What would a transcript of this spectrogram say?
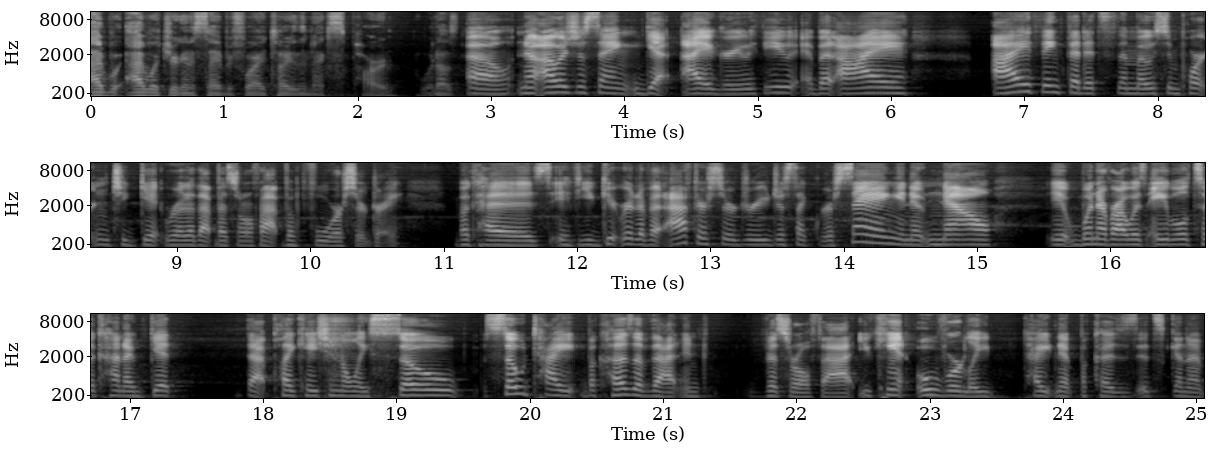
add, add what you're going to say before I tell you the next part. What else? Oh no, I was just saying. Yeah, I agree with you, but I, I think that it's the most important to get rid of that visceral fat before surgery, because if you get rid of it after surgery, just like we are saying, you know, now, it, whenever I was able to kind of get that plication only so so tight because of that in visceral fat, you can't overly tighten it because it's gonna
